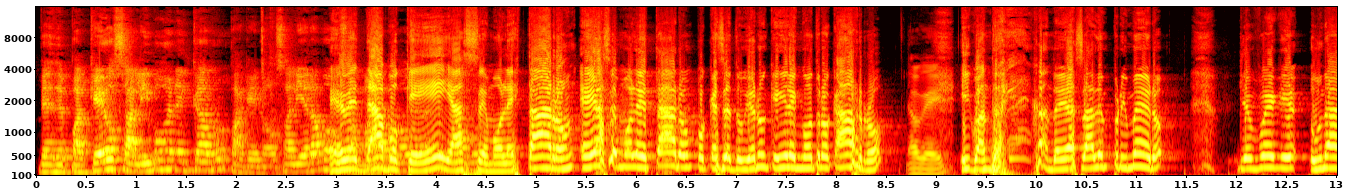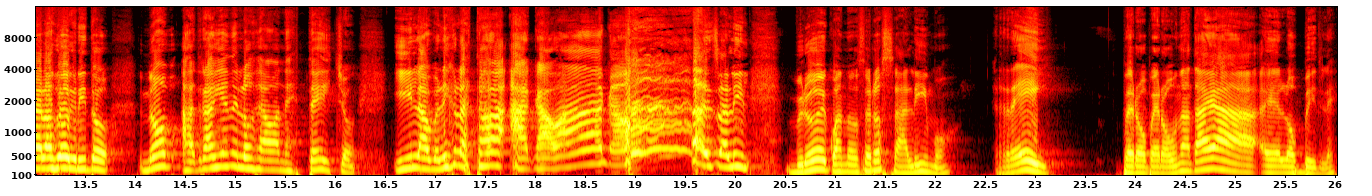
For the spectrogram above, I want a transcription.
desde el parqueo, salimos en el carro para que no saliéramos. Es verdad, porque ellas se molestaron. Ellas se molestaron porque se tuvieron que ir en otro carro. Ok. Y cuando, cuando ellas salen primero, ¿quién fue que una de las dos gritó? No, atrás vienen los de Avan Station. Y la película estaba acabada, acabada de salir. Brother, cuando nosotros salimos, rey. Pero, pero una talla, eh, los Beatles.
